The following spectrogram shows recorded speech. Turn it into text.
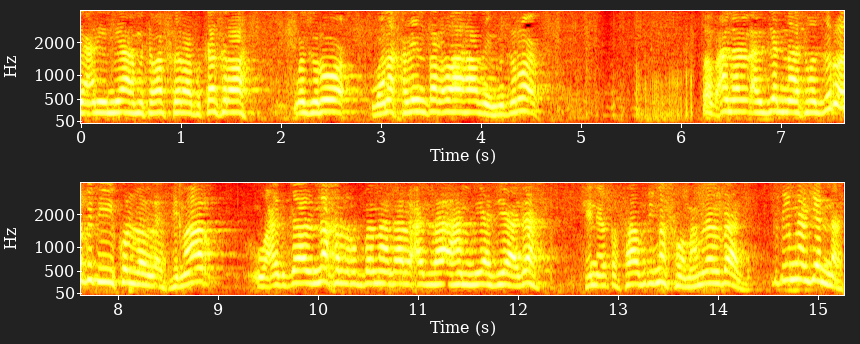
يعني مياه متوفرة بكثرة. وزروع ونخل طلعها هذه وزروع طبعا الجنات والزروع قد كل الثمار. وعد قال النخل ربما قال عد لها أهمية زيادة. هنا يطفها بدي مفهومة من الباقي بدي من الجنات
